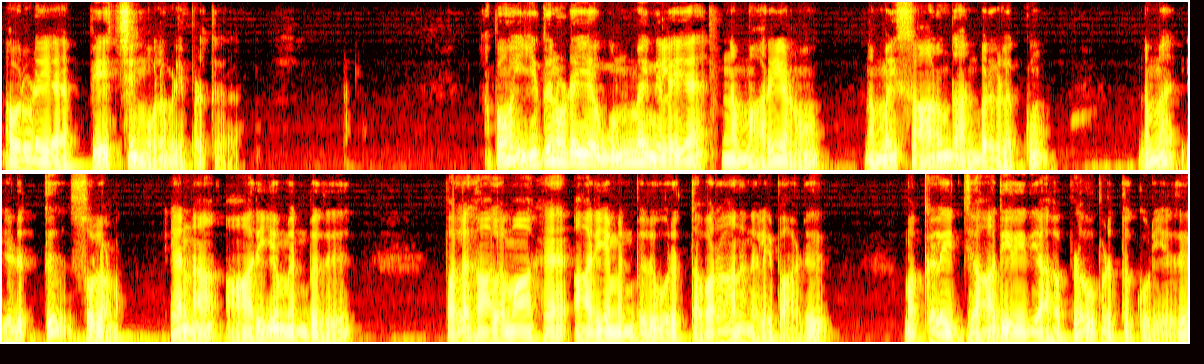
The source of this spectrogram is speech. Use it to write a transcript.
அவருடைய பேச்சின் மூலம் வெளிப்படுத்துகிறார். அப்போ இதனுடைய உண்மை நிலையை நம்ம அறியணும். நம்மை சார்ந்த அன்பர்களுக்கும் நம்ம எடுத்து சொல்லணும். ஏன்னா ஆரியம் என்பது பல காலமாக ஆரியம் என்பது ஒரு தவறான நிலைப்பாடு. மக்களை ஜாதி ரீதியாக பிளவுபடுத்தக்கூடியது.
